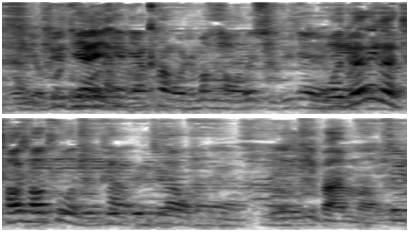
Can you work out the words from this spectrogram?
喜剧电影这些年看过什么好的喜剧电影？我觉得那个《乔乔兔》，你们看，你知道我说那个吗？一般吧。就是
